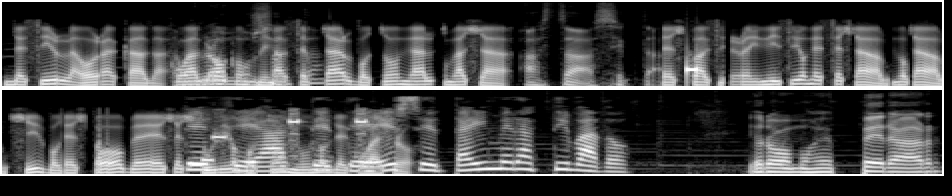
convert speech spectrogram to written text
Decir la hora cada. Cuadro combinado. Aceptar botón alt más A. hasta aceptar. Espacio reinicio necesario. No tab. Sí, bot OBS Studio TCA botón 1 de 4. TTS Timer activado. Y ahora vamos a esperar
